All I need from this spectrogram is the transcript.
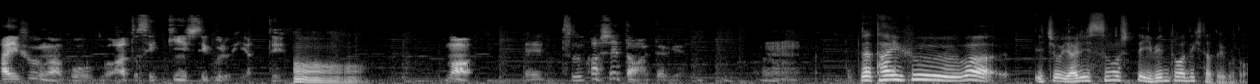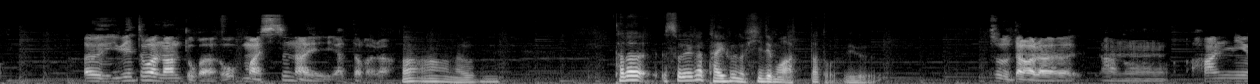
台風がこう、わーっと接近してくる日やって、うんうんうんまあ、え、通過してたんやったっけ？うん。で台風は一応やり過ごしてイベントはできたということ？あイベントはなんとか、おまあ室内やったから、ああなるほどね。ただそれが台風の日でもあったという。そう、だから、あのー搬入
